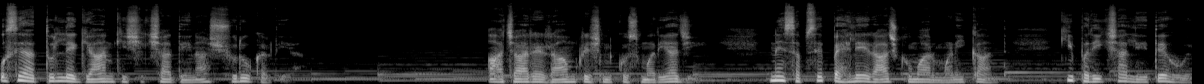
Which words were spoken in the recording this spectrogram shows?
उसे अतुल्य ज्ञान की शिक्षा देना शुरू कर दिया। आचार्य रामकृष्ण कुसमरिया जी ने सबसे पहले राजकुमार मणिकांत की परीक्षा लेते हुए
